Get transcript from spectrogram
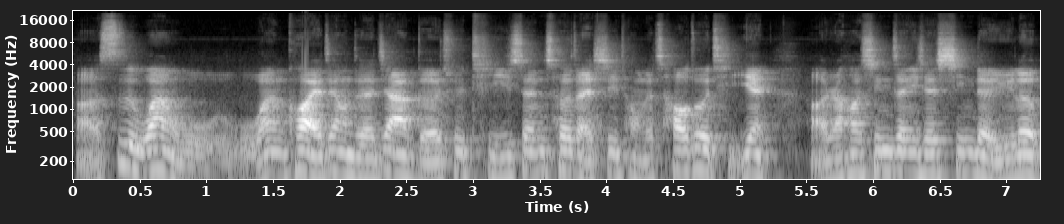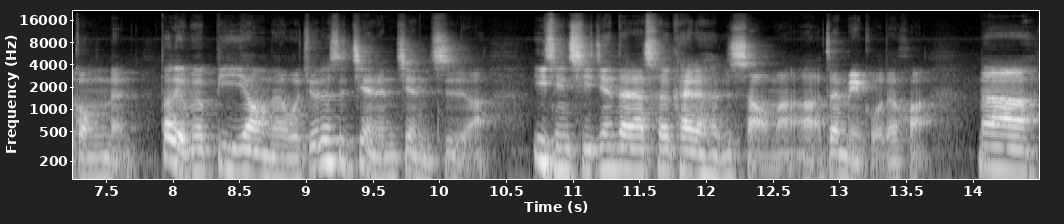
呃四万五五万块这样子的价格去提升车载系统的操作体验啊，然后新增一些新的娱乐功能，到底有没有必要呢？我觉得是见仁见智啊。疫情期间大家车开的很少嘛啊，在美国的话。那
